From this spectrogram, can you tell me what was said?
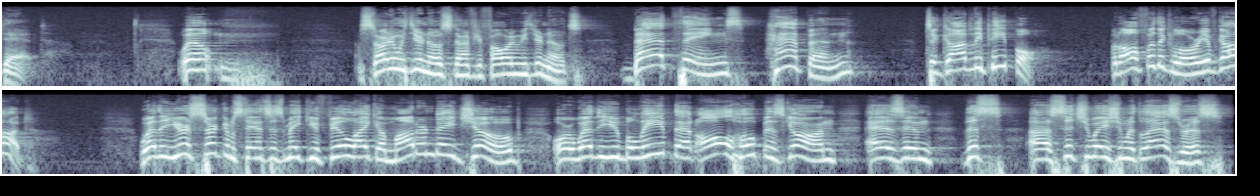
dead. Well, I'm starting with your notes now, if you're following with your notes. Bad things happen to godly people but all for the glory of God. Whether your circumstances make you feel like a modern day Job, or whether you believe that all hope is gone, as in this uh, situation with Lazarus,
